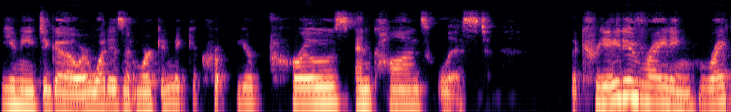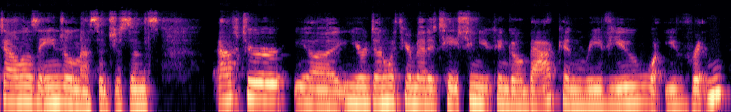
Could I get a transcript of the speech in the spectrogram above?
you need to go or what isn't working. Make your your pros and cons list. But creative writing, write down those angel messages and after uh, you're done with your meditation, you can go back and review what you've written.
